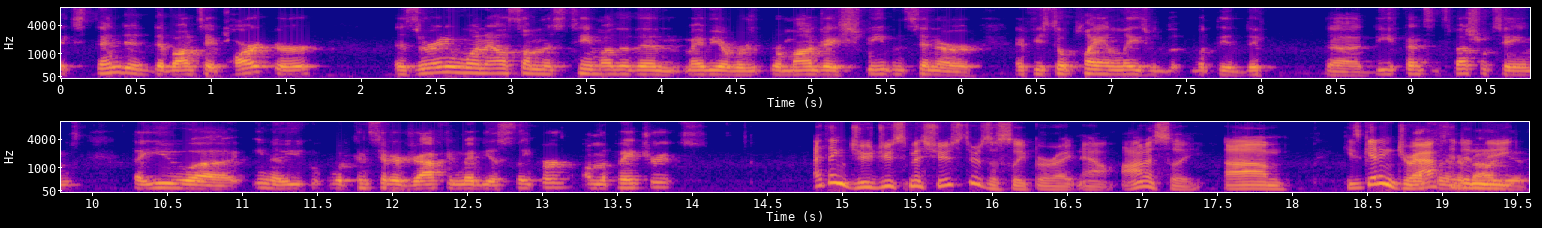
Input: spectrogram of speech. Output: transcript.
extended DeVante Parker. Is there anyone else on this team other than maybe a Rhamondre Stevenson, or if he's still playing leagues with, with the, the defense and special teams that you uh, you know you would consider drafting maybe a sleeper on the Patriots? I think Juju Smith Schuster's a sleeper right now, honestly. Um, he's getting drafted in the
